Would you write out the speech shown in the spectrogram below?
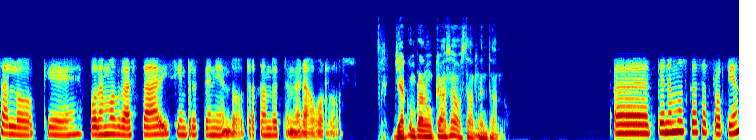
a lo que podemos gastar y siempre teniendo, tratando de tener ahorros. ¿Ya compraron casa o están rentando? Uh, tenemos casa propia.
